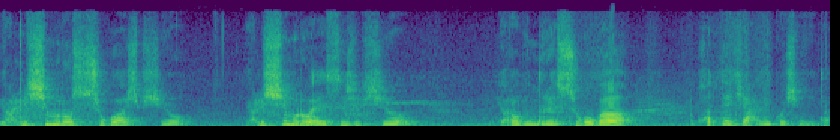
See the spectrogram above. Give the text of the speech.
열심으로 수고하십시오. 열심으로 애쓰십시오. 여러분들의 수고가 헛되지 않을 것입니다.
